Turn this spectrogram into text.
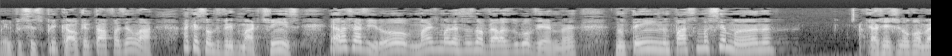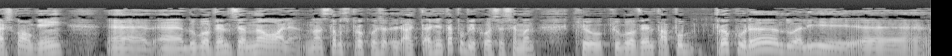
Ele precisa explicar o que ele estava fazendo lá. A questão do Felipe Martins, ela já virou mais uma dessas novelas do governo, né? Não tem, não passa uma semana que a gente não conversa com alguém é, é, do governo dizendo, não, olha, nós estamos procurando, a, gente até publicou essa semana que o, que o governo está procurando ali é,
